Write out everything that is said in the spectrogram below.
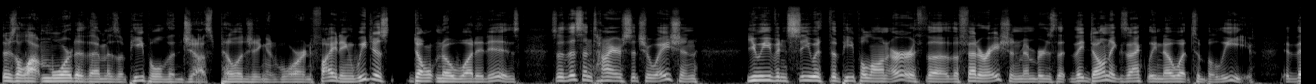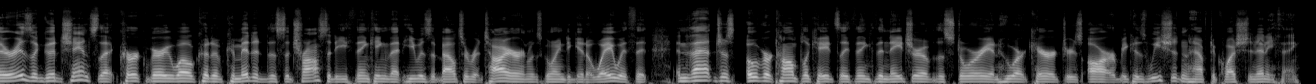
there's a lot more to them as a people than just pillaging and war and fighting. We just don't know what it is. So, this entire situation, you even see with the people on Earth, the the Federation members, that they don't exactly know what to believe. There is a good chance that Kirk very well could have committed this atrocity, thinking that he was about to retire and was going to get away with it, and that just overcomplicates, I think, the nature of the story and who our characters are, because we shouldn't have to question anything.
